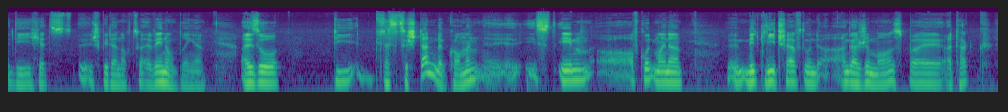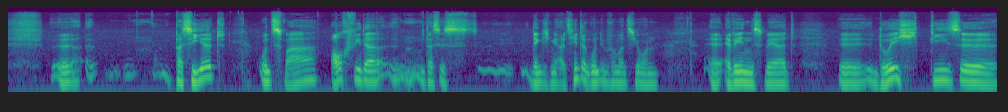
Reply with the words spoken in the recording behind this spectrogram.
die ich jetzt äh, später noch zur Erwähnung bringe. Also die, das Zustandekommen äh, ist eben aufgrund meiner Mitgliedschaft und Engagements bei Attac äh, passiert. Und zwar auch wieder, das ist, denke ich mir, als Hintergrundinformation äh, erwähnenswert, äh, durch diese äh,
